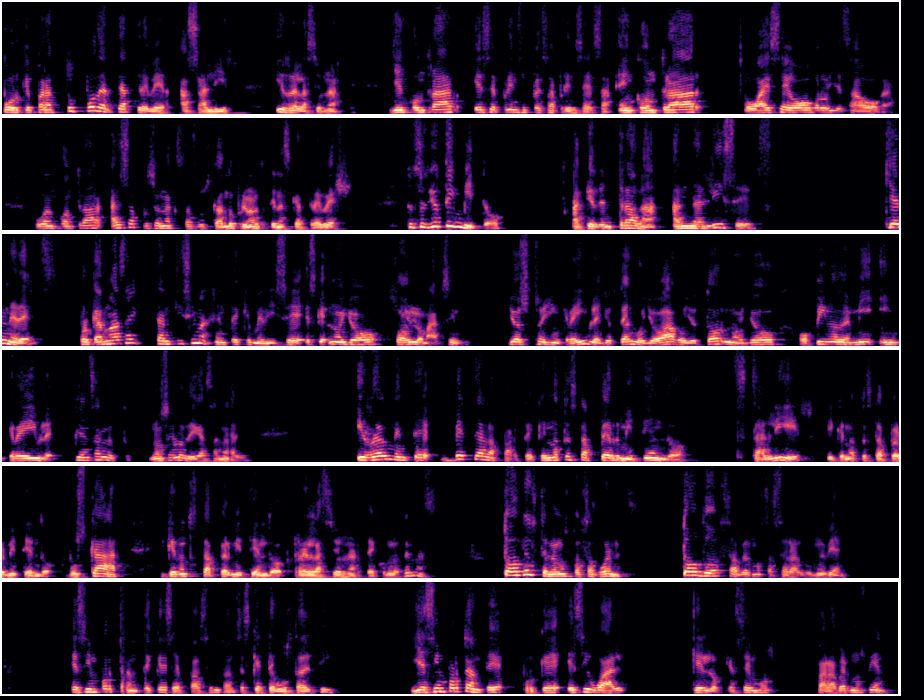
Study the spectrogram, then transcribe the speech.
Porque para tú poderte atrever a salir y relacionarte y encontrar ese príncipe, esa princesa, encontrar o a ese ogro y esa ogra, o encontrar a esa persona que estás buscando, primero te tienes que atrever. Entonces yo te invito a que de entrada analices quién eres, porque además hay tantísima gente que me dice, es que no, yo soy lo máximo, yo soy increíble, yo tengo, yo hago, yo torno, yo opino de mí increíble. Piénsalo tú, no se lo digas a nadie. Y realmente vete a la parte que no te está permitiendo salir y que no te está permitiendo buscar y que no te está permitiendo relacionarte con los demás. Todos tenemos cosas buenas, todos sabemos hacer algo muy bien. Es importante que sepas entonces qué te gusta de ti, y es importante porque es igual que lo que hacemos para vernos bien.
